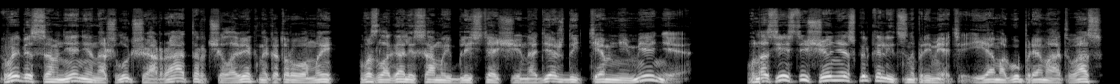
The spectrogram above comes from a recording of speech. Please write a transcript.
Вы, без сомнения, наш лучший оратор, человек, на которого мы возлагали самые блестящие надежды, тем не менее, у нас есть еще несколько лиц на примете, и я могу прямо от вас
